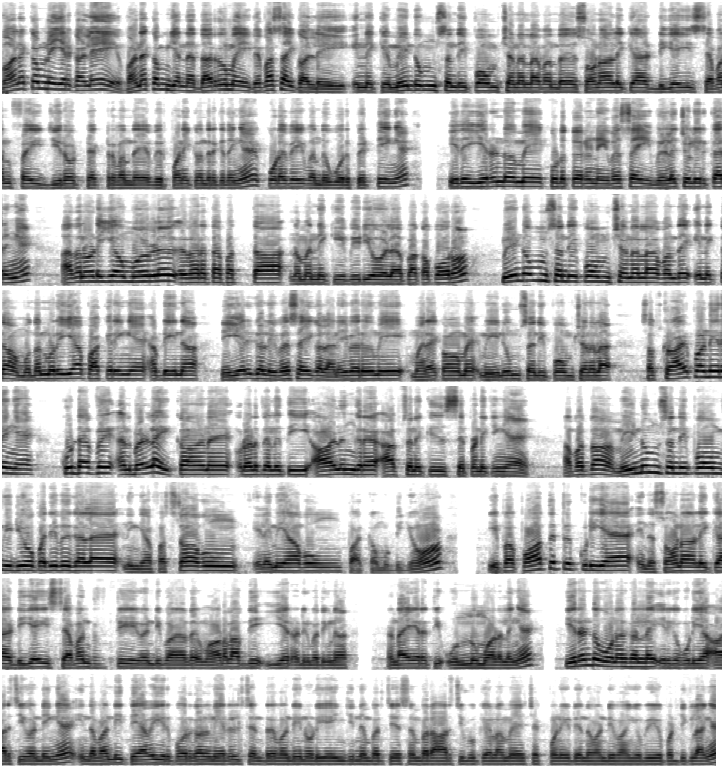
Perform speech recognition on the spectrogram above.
வணக்கம் நேயர்களே வணக்கம் என்ன தருமை விவசாயிகளே. இன்னைக்கு மீண்டும் சந்திப்போம். சேனலில் வந்து Sonalika DI seven five zero tractor வந்து விற்பனைக்கு வந்திருக்குதுங்க. கூடவே வந்து ஒரு பெட்டிங்க. இது இரண்டுமே கொடுத்துருந்த விவசாயி விலை சொல்லியிருக்காருங்க. அதனுடைய முழு விவரத்தை பார்த்தா நம்ம இன்னைக்கு வீடியோவில் பார்க்க போகிறோம் மீண்டும் சந்திப்போம். சேனலை வந்து இன்னைக்கு தான் முதன்முறையாக பார்க்குறீங்க அப்படின்னா நேயர்கள் விவசாயிகள் அனைவருமே மறக்காமல் மீண்டும் சந்திப்போம். சேனலை சப்ஸ்கிரைப் பண்ணிடுங்க கூட்டாப்பு அந்த பெல் ஐக்கானை ஒரு இடத்துல அழுத்தி ஆளுங்கிற ஆப்ஷனுக்கு செட் பண்ணிக்கங்க. அப்போ தான் மீண்டும் சந்திப்போம் வீடியோ பதிவுகளை. நீங்கள் ஃபஸ்ட்டாகவும் எளிமையாகவும் பார்க்க முடியும். இப்போ பார்த்துட்ருக்கூடிய இந்த சோனாலிக்கா டிஐ செவன் ஃபிஃப்டி வண்டி மாடல் ஆஃப் தி இயர் அப்படின்னு பார்த்தீங்கன்னா ரெண்டாயிரத்தி ஒன்று மாடலுங்க. இரண்டு ஓனர்களில் இருக்கக்கூடிய ஆர்சி வண்டிங்க. இந்த வண்டி தேவை இருப்பவர்கள் நேரில் சென்று வண்டியினுடைய engine number chassis number RC book எல்லாமே செக் பண்ணிவிட்டு இந்த வண்டி வாங்கி உபயோகப்படுத்திக்கலாங்க.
